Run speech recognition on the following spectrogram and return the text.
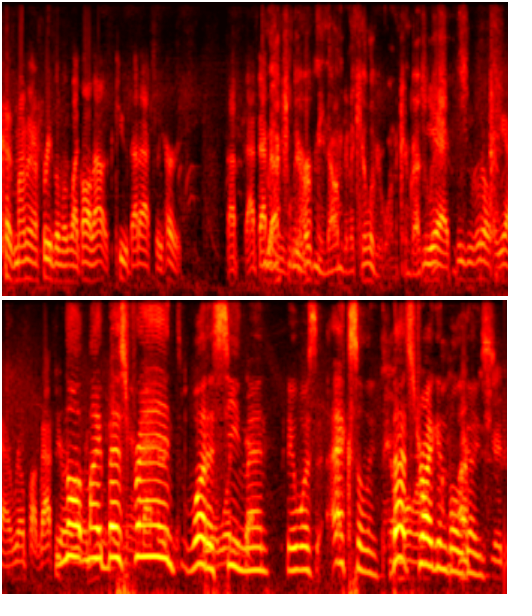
Because my man Frieza was like, "Oh, that was cute. That actually hurt. That that that you actually bleed." hurt me. Now I'm gonna kill everyone. Congratulations. this is real. Yeah, real talk. That's your Not your- my your best man, friend. What a scene, that? man. It was excellent. Yeah, That's well, Dragon Ball, I guys. it,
